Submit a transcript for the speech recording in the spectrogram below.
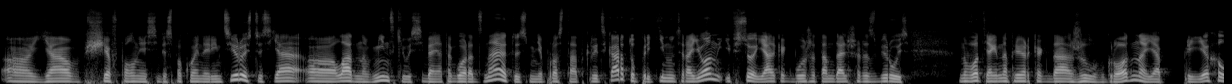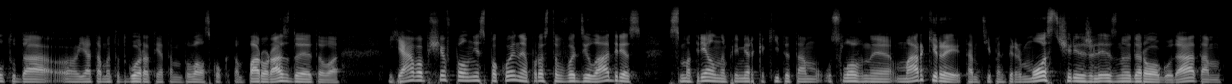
а, я вообще вполне себе спокойно ориентируюсь. То есть я, а, ладно, в Минске у себя я-то город знаю, то есть мне просто открыть карту, прикинуть район, и все, я как бы уже там дальше разберусь. Ну вот я, например, когда жил в Гродно, я приехал туда, а, я там этот город, я там бывал сколько там, пару раз до этого, я вообще вполне спокойно, я просто вводил адрес, смотрел, например, какие-то там условные маркеры, там типа, например, мост через железную дорогу, да, там,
